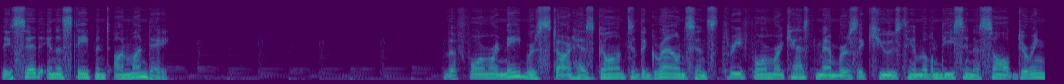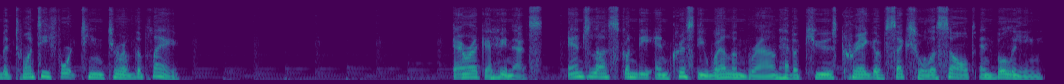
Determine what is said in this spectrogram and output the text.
they said in a statement on Monday. The former Neighbours star has gone to the ground since three former cast members accused him of indecent assault during the 2014 tour of the play. Erika Heynatz, Angela Scundi and Christie Whelan Browne have accused Craig of sexual assault and bullying,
